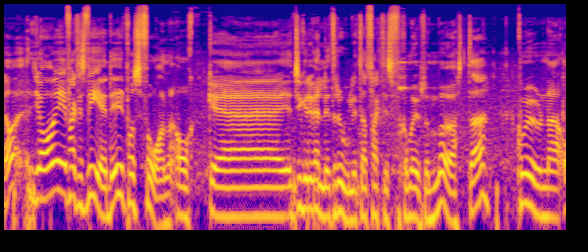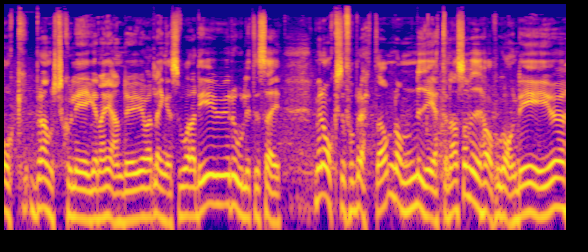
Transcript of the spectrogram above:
Ja, jag är faktiskt VD i Posifon och eh, jag tycker det är väldigt roligt att faktiskt få komma ut och möta kommunerna och branschkollegorna igen. Det har varit länge så bara det är ju roligt i sig. Men också få berätta om de nyheterna som vi har på gång. Det är ju,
